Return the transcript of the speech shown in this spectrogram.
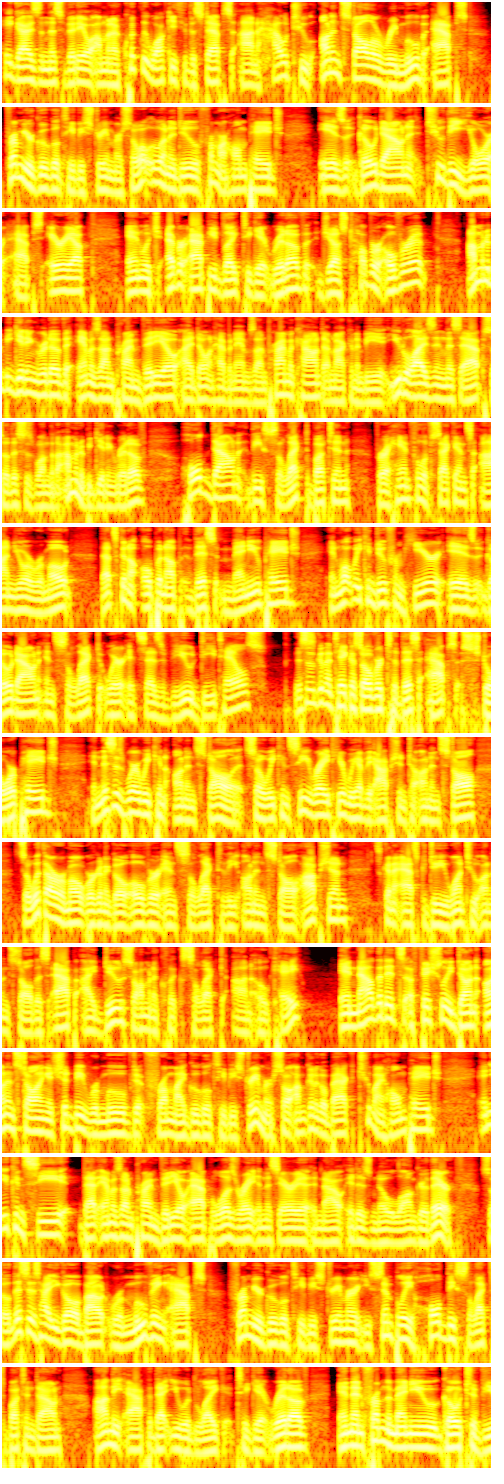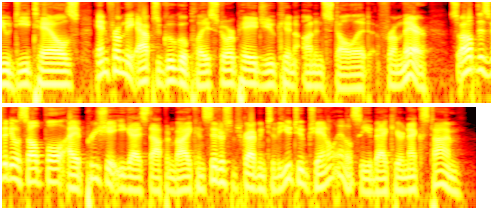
Hey guys, in this video, I'm going to quickly walk you through the steps on how to uninstall or remove apps from your Google TV streamer. So what we want to do from our homepage is go down to the Your Apps area, and whichever app you'd like to get rid of, just hover over it. I'm going to be getting rid of Amazon Prime Video. I don't have an Amazon Prime account. I'm not going to be utilizing this app, so this is one that I'm going to be getting rid of. Hold down the select button for a handful of seconds on your remote. That's going to open up this menu page. And what we can do from here is go down and select where it says view details. This is going to take us over to this app's store page, and this is where we can uninstall it. So we can see right here we have the option to uninstall. So with our remote, we're going to go over and select the uninstall option. It's going to ask, do you want to uninstall this app? I do, so I'm going to click select on OK. And now that it's officially done uninstalling, it should be removed from my Google TV streamer. So I'm going to go back to my home page, and you can see that Amazon Prime Video app was right in this area, and now it is no longer there. So this is how you go about removing apps from your Google TV streamer. You simply hold the select button down on the app that you would like to get rid of. And then from the menu, go to view details. And from the app's Google Play Store page, you can uninstall it from there. So I hope this video was helpful. I appreciate you guys stopping by. Consider subscribing to the YouTube channel, and I'll see you back here next time.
